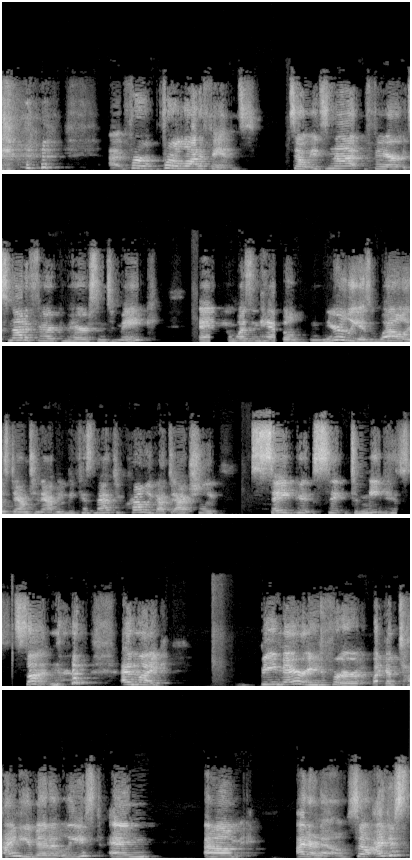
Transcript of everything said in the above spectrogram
for for a lot of fans. So it's not fair. It's not a fair comparison to make, and it wasn't handled nearly as well as Downton Abbey because Matthew Crawley got to actually say, say to meet his son, and like be married for like a tiny bit at least, and um, I don't know. So I just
